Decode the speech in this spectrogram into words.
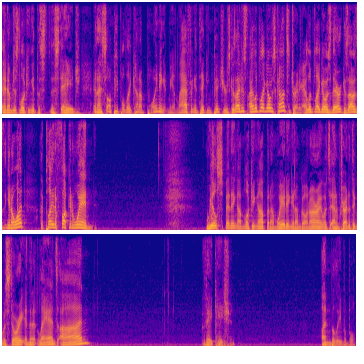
And I'm just looking at the, the stage, and I saw people like kind of pointing at me and laughing and taking pictures because I just I looked like I was concentrating. I looked like I was there because I was, you know what? I played a fucking win Wheel spinning. I'm looking up and I'm waiting and I'm going, all right, what's, and I'm trying to think of a story. And then it lands on vacation. Unbelievable.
